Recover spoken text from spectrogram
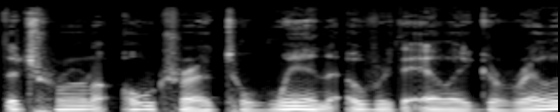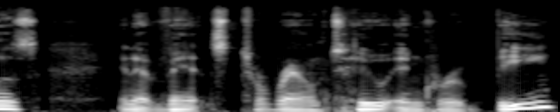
the Toronto Ultra to win over the LA Guerrillas and advance to round two in Group B.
